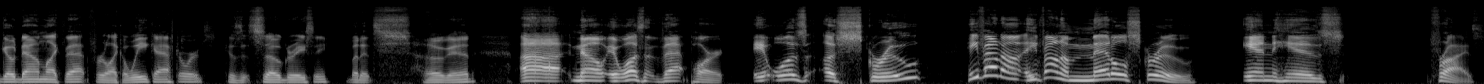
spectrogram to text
go down like that for like a week afterwards because it's so greasy, but it's so good. Uh, no, it wasn't that part. It was a screw. He found a he found a metal screw in his fries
